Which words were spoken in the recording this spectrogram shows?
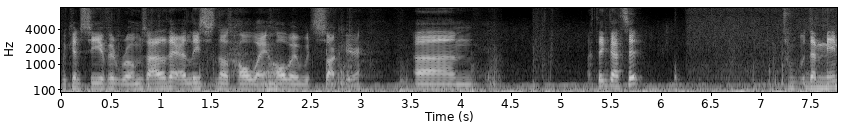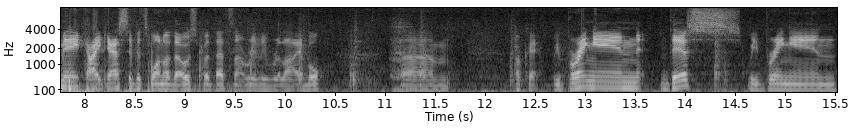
We can see if it roams out of there. At least it's not hallway. Hallway would suck here. Um, I think that's it. The Mimic, I guess, if it's one of those, but that's not really reliable. Um, okay, we bring in this. We bring in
